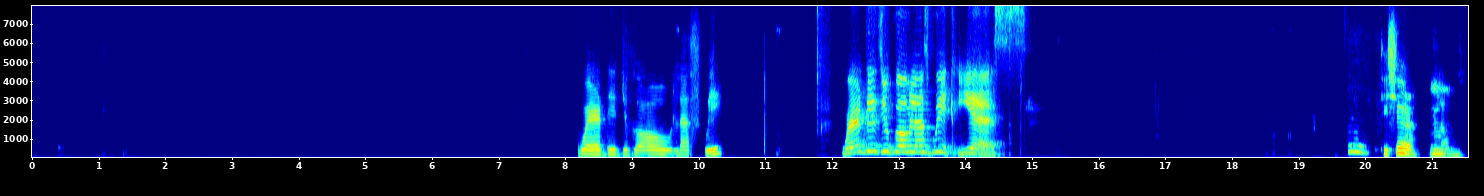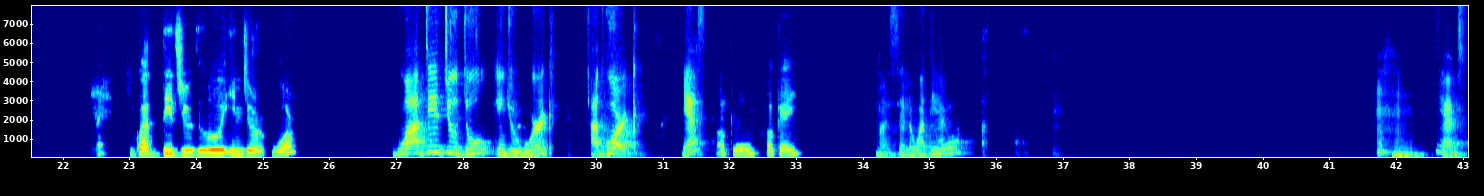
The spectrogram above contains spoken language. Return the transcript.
Where did you go last week? Where did you go last week? Yes. Teacher, mm. what did you do in your work? What did you do in your work? At work. Yes? Okay, okay. Marcelo, what, Diego? Mhm, Yes.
